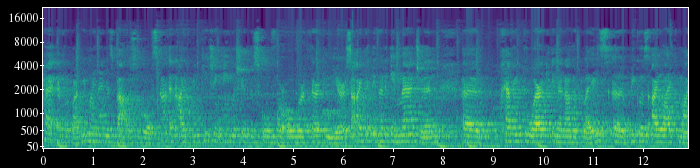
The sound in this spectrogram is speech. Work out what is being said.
Hi everybody, my name is Beata Sobolska and I've been teaching English in the school for over 30 years. I can even imagine uh, having to work in another place uh, because I like my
